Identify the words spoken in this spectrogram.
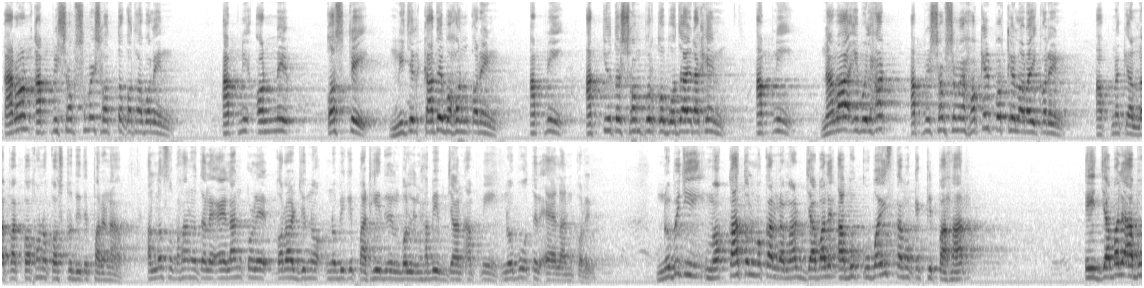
কারণ আপনি সবসময় সত্য কথা বলেন। আপনি অন্যের কষ্টে নিজের কাঁধে বহন করেন। আপনি আত্মীয়তার সম্পর্ক বজায় রাখেন। আপনি নাওয়া ইবুল হক, আপনি সবসময় হকের পক্ষে লড়াই করেন। আপনাকে আল্লাহ পাক কখনো কষ্ট দিতে পারে না। আল্লাহ সুবাহান তালা এলান করে করার জন্য নবীকে পাঠিয়ে দিলেন, বললেন, হাবিব যান আপনি নবুয়তের এলান করেন। নবীজি মক্কাতুল মোকাররামার জাবালে আবু কুবাইস নামক একটি পাহাড়, এই জাবালে আবু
